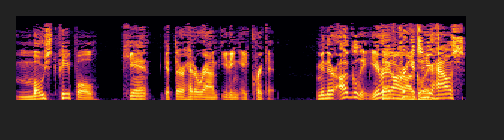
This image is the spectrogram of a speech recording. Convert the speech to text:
most people can't get their head around eating a cricket. I mean, they're ugly. You ever They have crickets in your house?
